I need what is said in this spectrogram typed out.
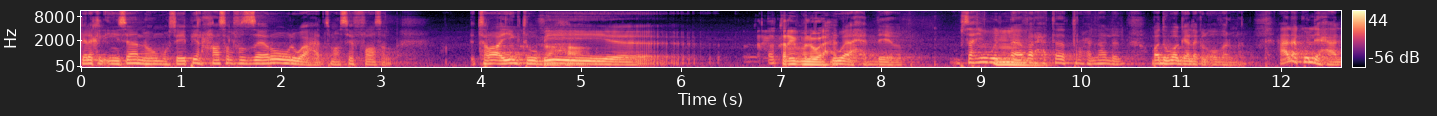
قال لك الإنسان ال Homo sapiens حاصل في ال zéro والواحد اسمه صفر فاصل. trying to be قريب من الواحد الواحد دير بصح هو نافر حتى تروح لها لل... وبعد هو قال لك ال overman. على كل حال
